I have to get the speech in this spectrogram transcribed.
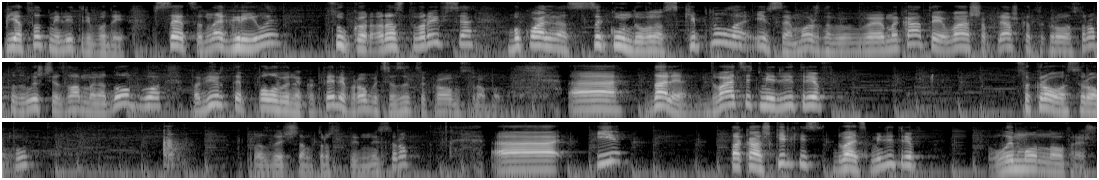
500 мл води. Все це нагріли, цукор розтворився, буквально секунду воно скипнуло і все, можна вимикати. Ваша пляшка цукрового сиропу залишиться з вами надовго. Повірте, половина коктейлів робиться з цукровим сиропом. Е, далі 20 мл цукрового сиропу. У там тростинний сироп. Е, і така ж кількість 20 мл лимонного фрешу.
